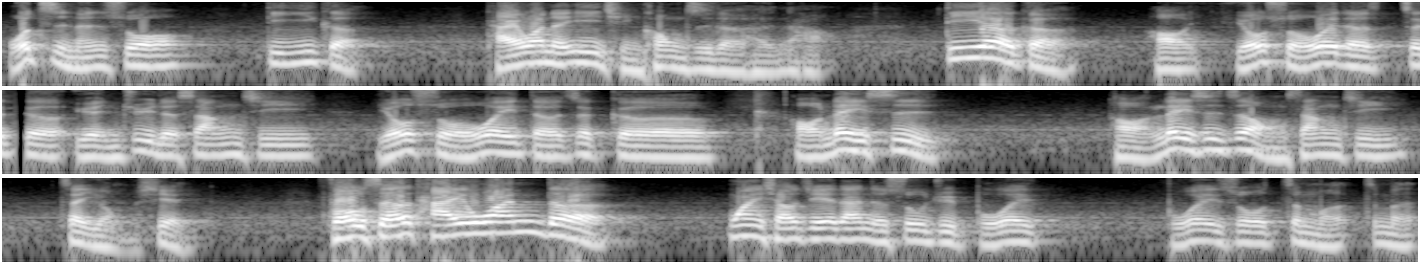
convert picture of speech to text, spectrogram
我只能说，第一个，台湾的疫情控制得很好；第二个，好有所谓的这个远距的商机，有所谓的这个好类似好类似这种商机。在涌现，否则台湾的外销接单的数据不会不会说这么这么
